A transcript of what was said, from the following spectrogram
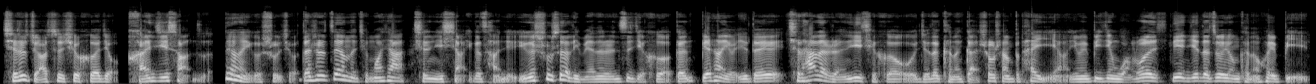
其实主要是去喝酒，喊几嗓子这样的一个诉求。但是这样的情况下，其实你想一个场景，一个宿舍里面的人自己喝，跟边上有一堆其他的人一起喝，我觉得可能感受上不太一样，因为毕竟网络链接的作用可能会比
